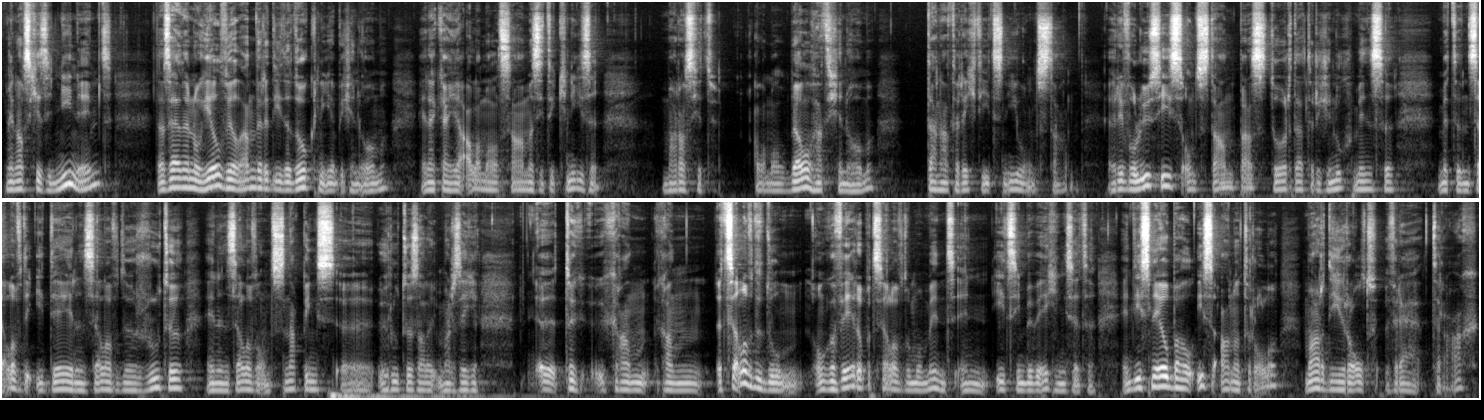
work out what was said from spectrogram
En als je ze niet neemt, dan zijn er nog heel veel anderen die dat ook niet hebben genomen. En dan kan je allemaal samen zitten kniezen. Maar als je het allemaal wel had genomen, dan had er echt iets nieuws ontstaan. Revoluties ontstaan pas doordat er genoeg mensen met eenzelfde idee en eenzelfde route en eenzelfde ontsnappingsroute, zal ik maar zeggen, eh, te gaan, gaan hetzelfde doen, ongeveer op hetzelfde moment en iets in beweging zetten. En die sneeuwbal is aan het rollen, maar die rolt vrij traag.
